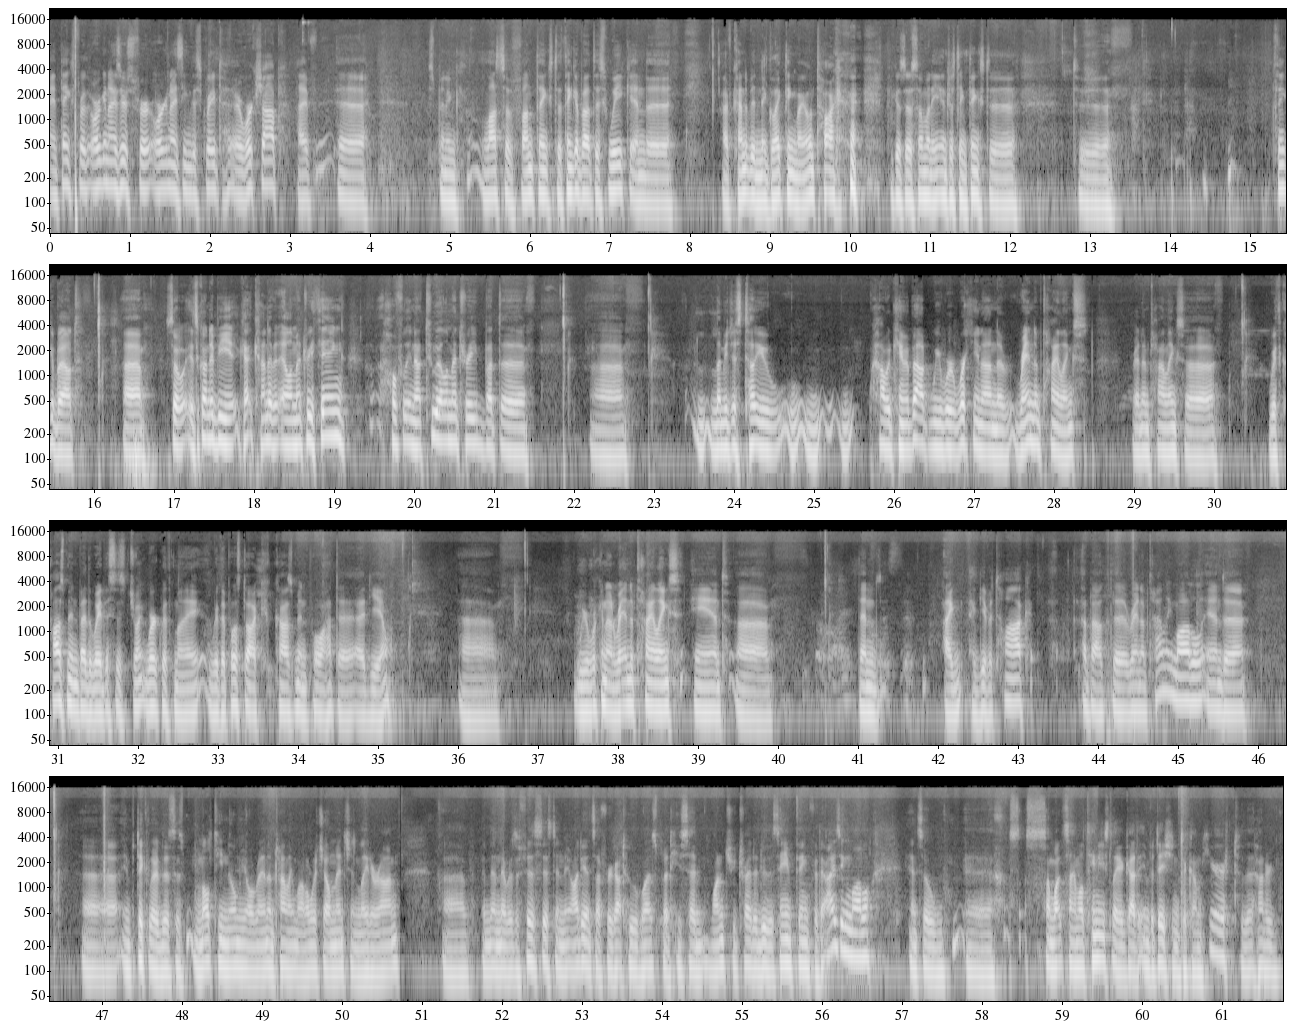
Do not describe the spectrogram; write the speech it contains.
and thanks for the organizers for organizing this great uh, workshop. I've uh, spending lots of fun things to think about this week, and uh, I've kind of been neglecting my own talk because there's so many interesting things to to think about. Uh, so it's going to be kind of an elementary thing, hopefully not too elementary, but uh, uh, let me just tell you how it came about. We were working on the random tilings, random tilings uh, with Cosmin. By the way, this is joint work with my with a postdoc Cosmin Pohoata at Yale. Uh, we were working on random tilings, and uh, then I, I give a talk about the random tiling model, and uh, uh, in particular, there's this multinomial random tiling model, which I'll mention later on. Uh, and then there was a physicist in the audience, I forgot who it was, but he said, why don't you try to do the same thing for the Ising model? And so, uh, somewhat simultaneously, I got an invitation to come here to the 100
